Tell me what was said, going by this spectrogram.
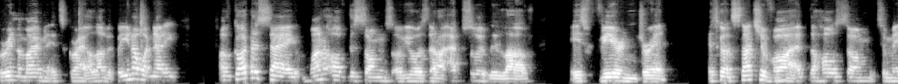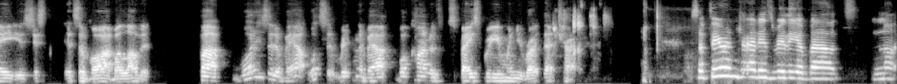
We're in the moment. It's great. I love it. But you know what, Natty? I've got to say, one of the songs of yours that I absolutely love is Fear and Dread. It's got such a vibe. The whole song to me is just, it's a vibe. I love it. But what is it about? What's it written about? What kind of space were you in when you wrote that track? So, Fear and Dread is really about not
